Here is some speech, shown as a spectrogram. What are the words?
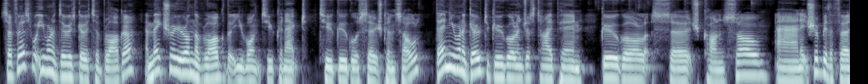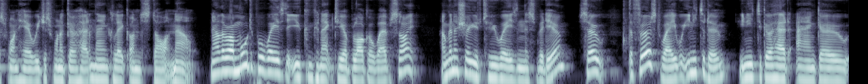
So first what you want to do is go to Blogger and make sure you're on the blog that you want to connect to Google Search Console. Then you want to go to Google and just type in Google Search Console and it should be the first one here. We just want to go ahead and then click on Start Now. Now there are multiple ways that you can connect to your Blogger website. I'm going to show you two ways in this video. So the first way, what you need to do, you need to go ahead and go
